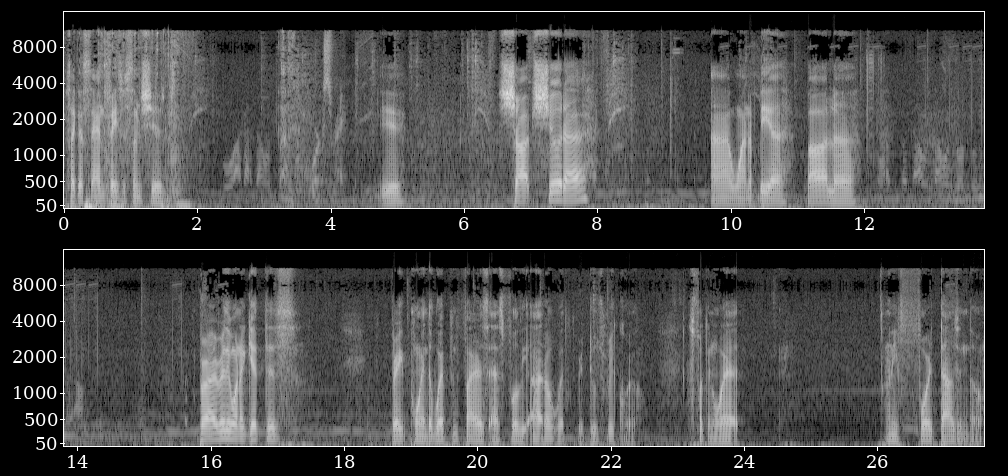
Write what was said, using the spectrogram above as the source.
it's like a sand face or some shit. Works, right? Yeah. Sharpshooter. I wanna be a baller. Bro, I really wanna get this. Breakpoint. The weapon fires as fully auto with reduced recoil. It's fucking wet. I need 4,000 though.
